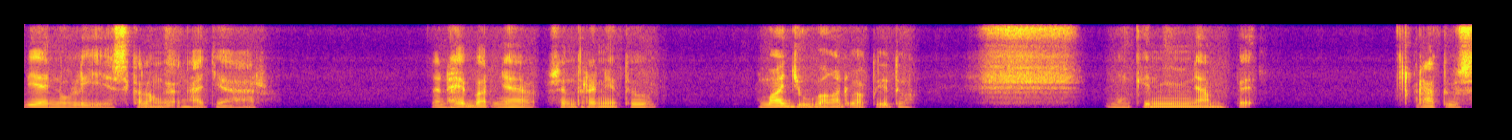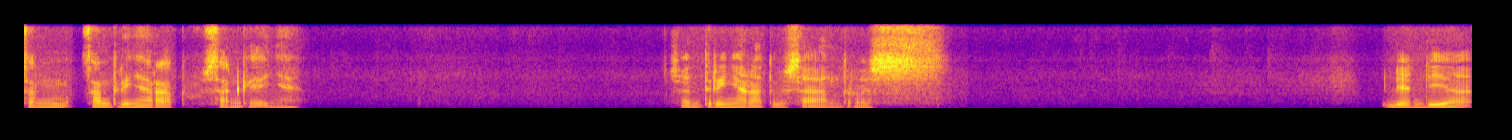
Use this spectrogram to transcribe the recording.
dia nulis kalau nggak ngajar. Dan hebatnya pesantren itu maju banget waktu itu. Mungkin nyampe ratusan santrinya ratusan kayaknya. Santrinya ratusan terus dan dia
